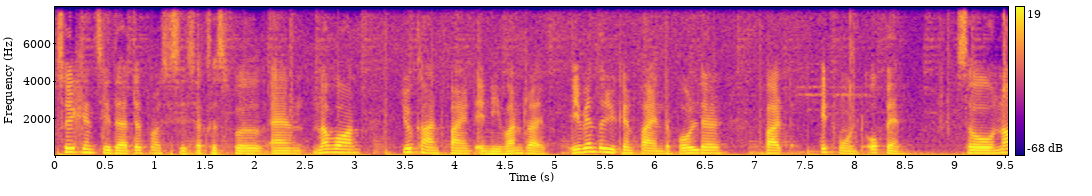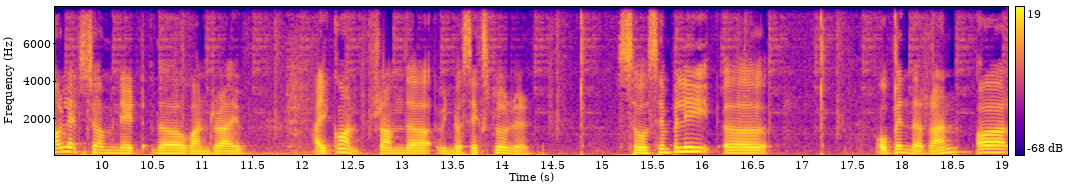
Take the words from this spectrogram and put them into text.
So you can see that the process is successful and now on you can't find any OneDrive even though you can find the folder but it won't open. So now let's terminate the OneDrive icon from the Windows Explorer. So simply uh, open the run or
